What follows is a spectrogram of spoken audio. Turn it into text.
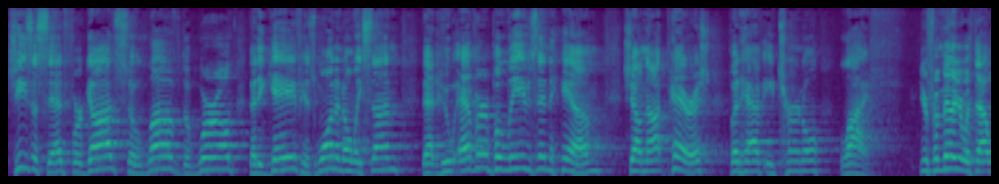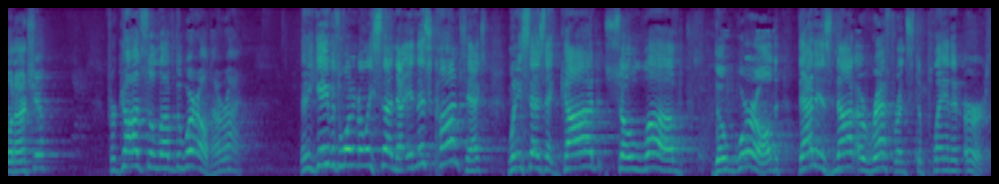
Jesus said, For God so loved the world that he gave his one and only Son, that whoever believes in him shall not perish, but have eternal life. You're familiar with that one, aren't you? For God so loved the world. All right. That he gave his one and only Son. Now, in this context, when he says that God so loved the world, that is not a reference to planet Earth.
